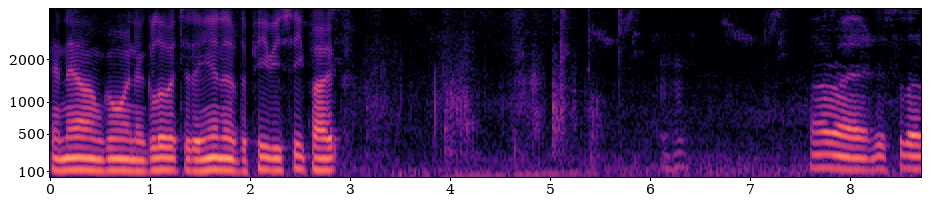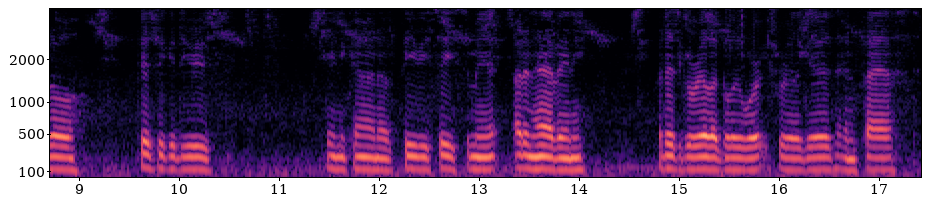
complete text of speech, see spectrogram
and now I'm going to glue it to the end of the PVC pipe All right, just a little, guess you could use any kind of PVC cement. I didn't have any, but this Gorilla Glue works really good and fast.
